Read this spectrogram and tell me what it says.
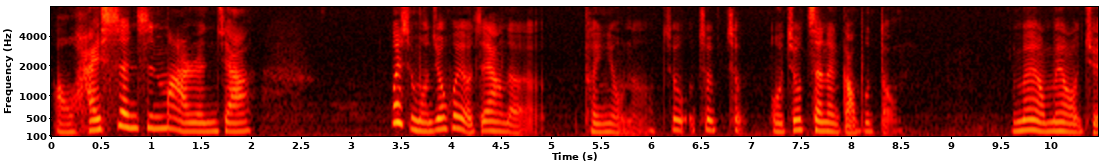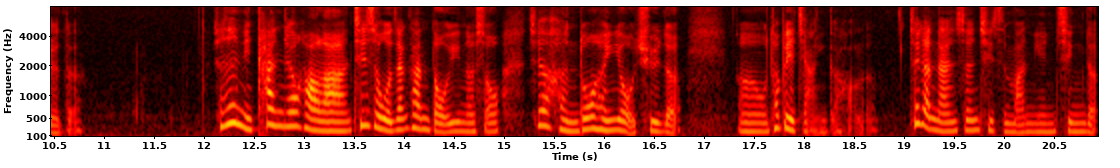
哦？还甚至骂人家？为什么就会有这样的朋友呢？就就就我就真的搞不懂。你们有没有觉得？其实你看就好啦。其实我在看抖音的时候，其实很多很有趣的，嗯，我特别讲一个好了，这个男生其实蛮年轻的，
